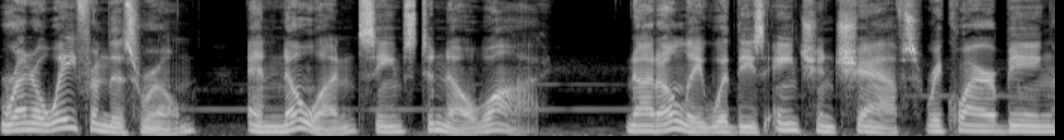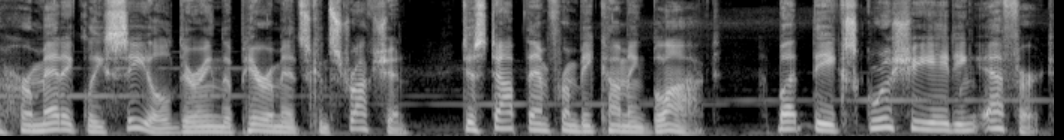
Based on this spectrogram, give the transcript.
run away from this room, and no one seems to know why. Not only would these ancient shafts require being hermetically sealed during the pyramid's construction to stop them from becoming blocked, but the excruciating effort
